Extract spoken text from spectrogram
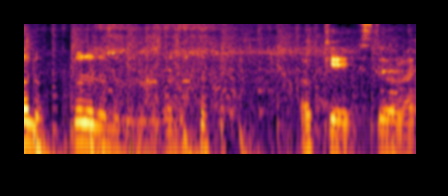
Oh no, no, no, no, no, no, no, no. okay, still alright.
